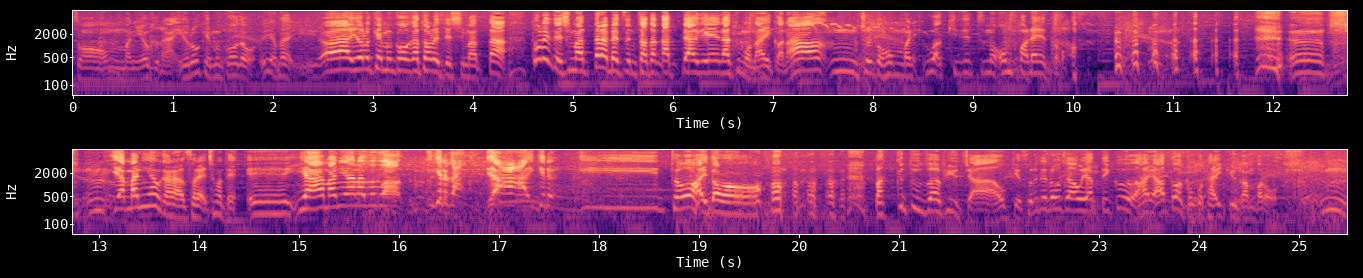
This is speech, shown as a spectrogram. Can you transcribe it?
そうほんまによくない。よろけ向こうでやばいあよろけ向こうが取れてしまった。取れてしまったら別に戦ってあげなくもないかな。うんちょっとほんまに。うわ気絶のオンパレード。うん、いや間に合うかなそれ。ちょっと待って。えー、いや間に合わなさそう。いけるか。いやいける。いとはいドーンバックトゥザフューチャーオッケーそれでロジャーをやっていく。はいあとはここ耐久頑張ろう。うん。い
